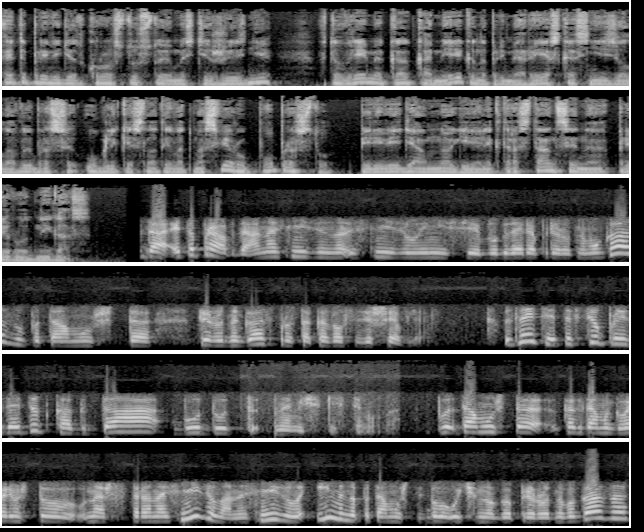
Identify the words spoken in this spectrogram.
Это приведет к росту стоимости жизни, в то время как Америка, например, резко снизила выбросы углекислоты в атмосферу попросту, переведя многие электростанции на природный газ. Да, это правда. Она снизила, снизила эмиссии благодаря природному газу, потому что природный газ просто оказался дешевле. Вы знаете, это все произойдет, когда будут экономические стимулы. Потому что, когда мы говорим, что наша страна снизила, она снизила именно потому, что было очень много природного газа,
